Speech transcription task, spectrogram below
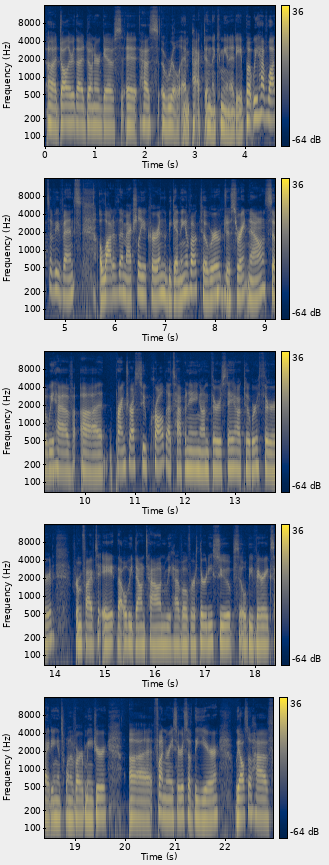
uh, dollar that a donor gives, it has a real impact in the community. But we have lots of events. A lot of them actually occur in the beginning of October, mm-hmm. just right now. So we have uh, Prime Trust Soup Crawl that's happening on Thursday, October 3rd from 5 to 8. That will be downtown. We have over 30 soups. It will be very exciting. It's one of our major uh, fundraisers of the year. We also have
